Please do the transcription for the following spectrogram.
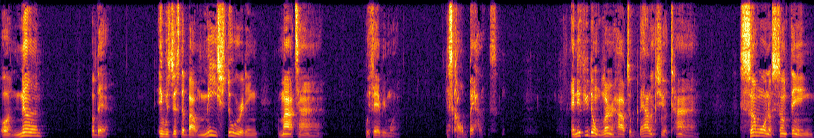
or none of that. It was just about me stewarding my time with everyone. It's called balance. And if you don't learn how to balance your time, someone or something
